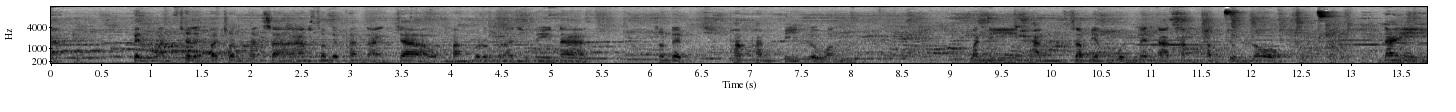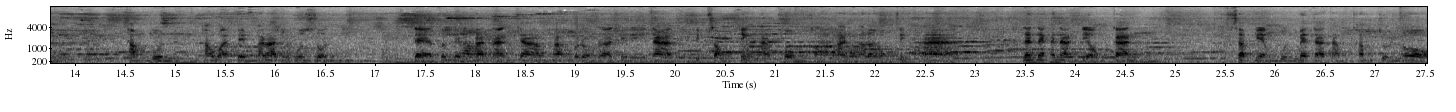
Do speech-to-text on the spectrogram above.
2565 เป็นวันเฉลิมพระชนมพรรษา สมเด็จพระนางเจ้า พระบรมราชินีนาถ สมเด็จพระพันปีหลวง วันนี้ทางสำเนียงบุญเมตตาธรรมคำจุนโลก ได้ทำบุญถวายเป็นพระราชกุศล แด่สมเด็จพระนางเจ้าพระบรมราชินีนาถ 12 สิงหาคม 2565 และในขณะเดียวกันสเสบียงบุญเมตตาธรรมคำจุนโลก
